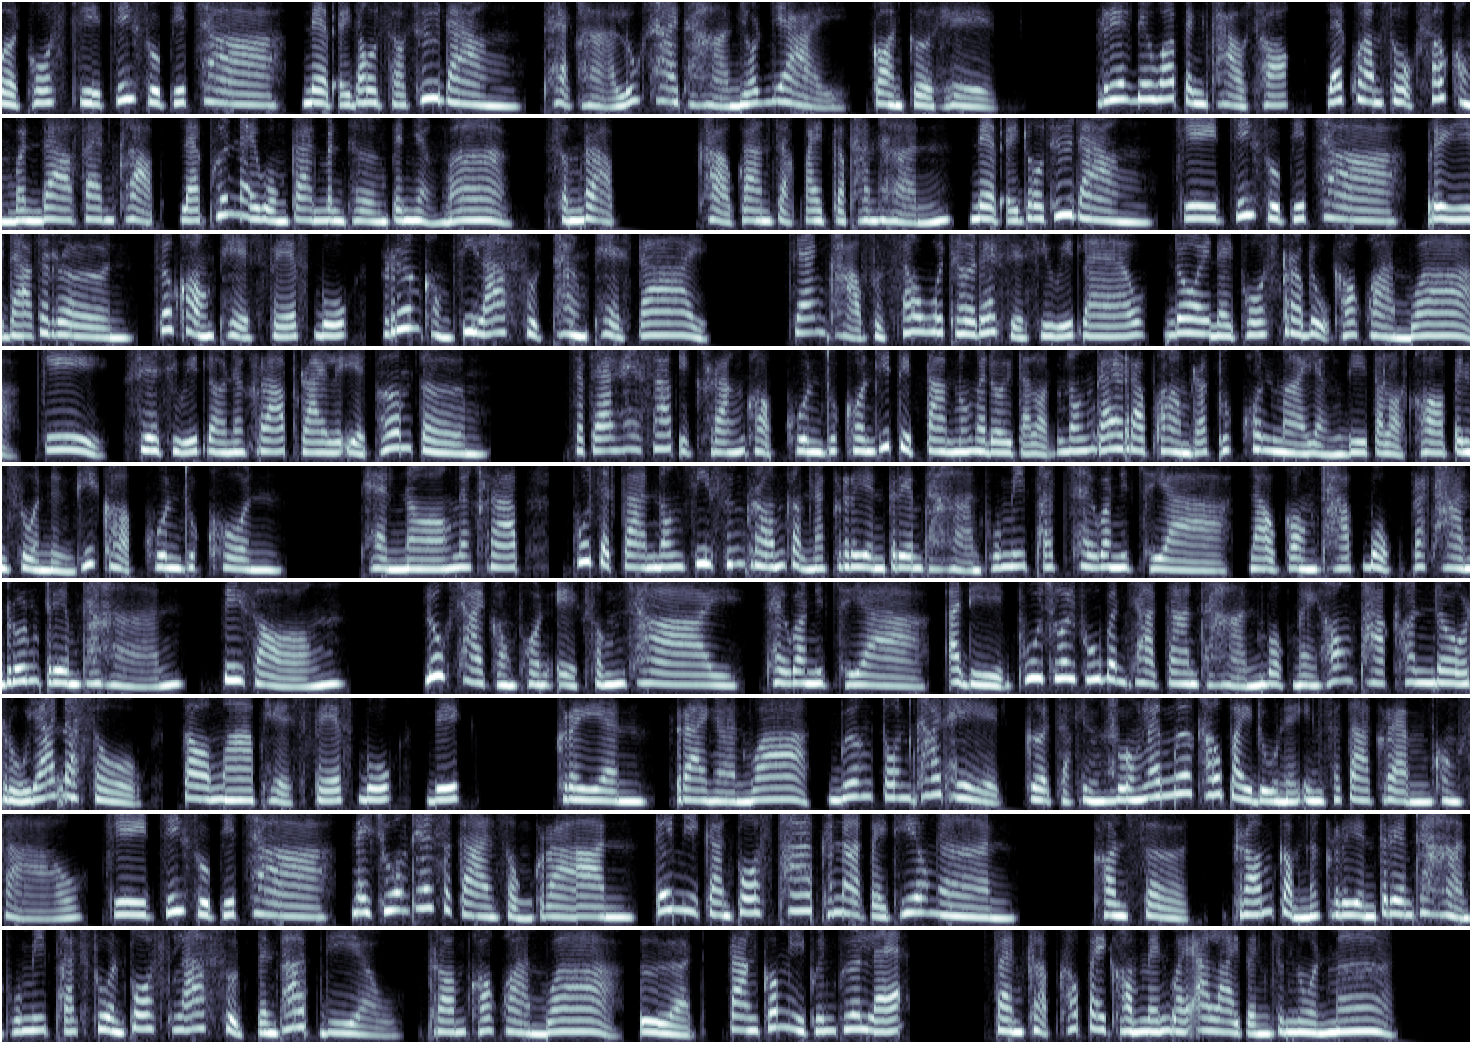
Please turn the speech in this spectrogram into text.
เปิดโพสต์จีจี้สุพิชา เน็ตไอดอลสาวชื่อดัง แท็กหาลูกชายทหารยศใหญ่ ก่อนเกิดเหตุ เรียกได้ว่าเป็นข่าวช็อก และความโศกเศร้าของบรรดาแฟนคลับ และเพื่อนในวงการบันเทิงเป็นอย่างมากสำหรับข่าวการจากไปกับทันหัน เน็ตไอดอลชื่อดัง จีจี้สุพิชชา ปรีดาเจริญ เจ้าของเพจ Facebook เรื่องของจีล่าสุดทางเพจได้ แจ้งข่าวสุดเศร้าว่าเธอได้เสียชีวิตแล้ว โดยในโพสต์ระบุข้อความว่า จี้เสียชีวิตแล้วนะครับ รายละเอียดเพิ่มเติม จะแจ้งให้ทราบอีกครั้งขอบคุณทุกคนที่ติดตามน้องมาโดยตลอดน้องได้รับความรักทุกคนมาอย่างดีตลอดคอเป็นส่วนหนึ่งที่ขอบคุณทุกคนแทนน้องนะครับ ผู้จัดการน้องจี้ซึ่งพร้อมกับนักเรียนเตรียมทหารภูมิพัฒน์ชัยวณิชยาเหล่ากองทัพบบกประธานรุ่นเตรียมทหาร ปีสอง ลูกชายของพลเอกสมชาย ชัยวณิชยา อดีตผู้ช่วยผู้บัญชาการทหารบกในห้องพักคอนโดหรูย่านอโศก ต่อมาเพจ Facebook บิ๊กเกรียน รายงานว่าเบื้องต้นค่าเหตุเกิดจากหึงหวงและเมื่อเข้าไปดูในอินสตาแกรมของสาว จีจีสุพิชชาในช่วงเทศกาลสงกรานต์ได้มีการโพสต์ภาพขณะไปเที่ยวงาน คอนเสิร์ต พร้อมกับนักเรียนเตรียมทหารภูมิพัฒน์ส่วนโพสต์ล่าสุดเป็นภาพเดียว พร้อมข้อความว่า เอือดต่างก็มีเพื่อนๆและ แฟนคลับเข้าไปคอมเมนต์ไว้อาลัยเป็นจำนวนมาก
